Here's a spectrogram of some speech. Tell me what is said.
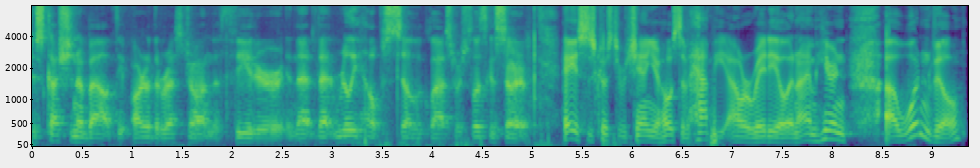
discussion about the art of the restaurant, the theater, and that, that really helps sell the glassware. So let's get started. Hey, this is Christopher Chan, your host of Happy Hour Radio, and I'm here in uh, Woodinville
